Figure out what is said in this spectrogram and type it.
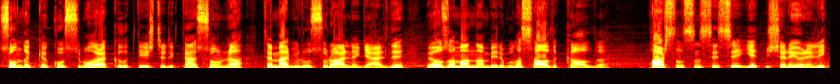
son dakika kostüm olarak kılık değiştirdikten sonra temel bir unsur haline geldi ve o zamandan beri buna sadık kaldı. Parcels'ın sesi 70'lere yönelik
